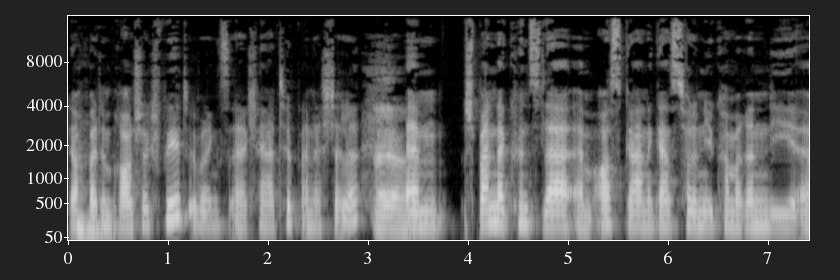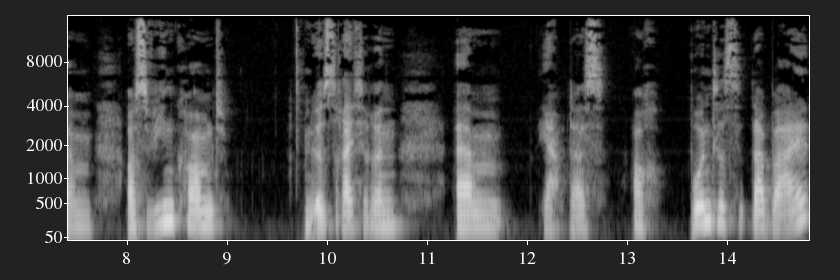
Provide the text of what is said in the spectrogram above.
der auch bald in Braunschweig spielt. Übrigens, äh, kleiner Tipp an der Stelle. Ah, ja. ähm, spannender Künstler, ähm, Oscar, eine ganz tolle Newcomerin, die ähm, aus Wien kommt, eine Österreicherin. Ähm, ja, da ist auch Buntes dabei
